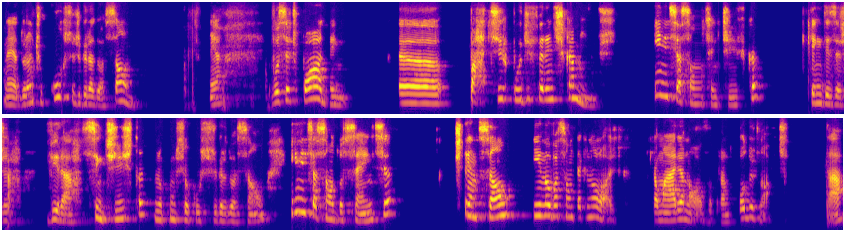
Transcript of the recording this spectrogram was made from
né, durante o curso de graduação, né, vocês podem uh, partir por diferentes caminhos. Iniciação científica, quem desejar virar cientista no, no seu curso de graduação, iniciação à docência, extensão e inovação tecnológica, que é uma área nova para todos nós, tá?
